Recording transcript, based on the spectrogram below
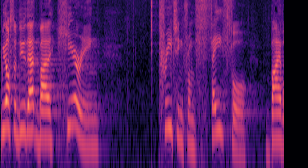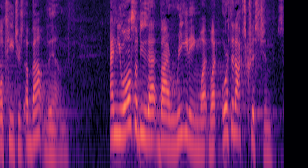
We also do that by hearing preaching from faithful Bible teachers about them. And you also do that by reading what, what Orthodox Christians,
